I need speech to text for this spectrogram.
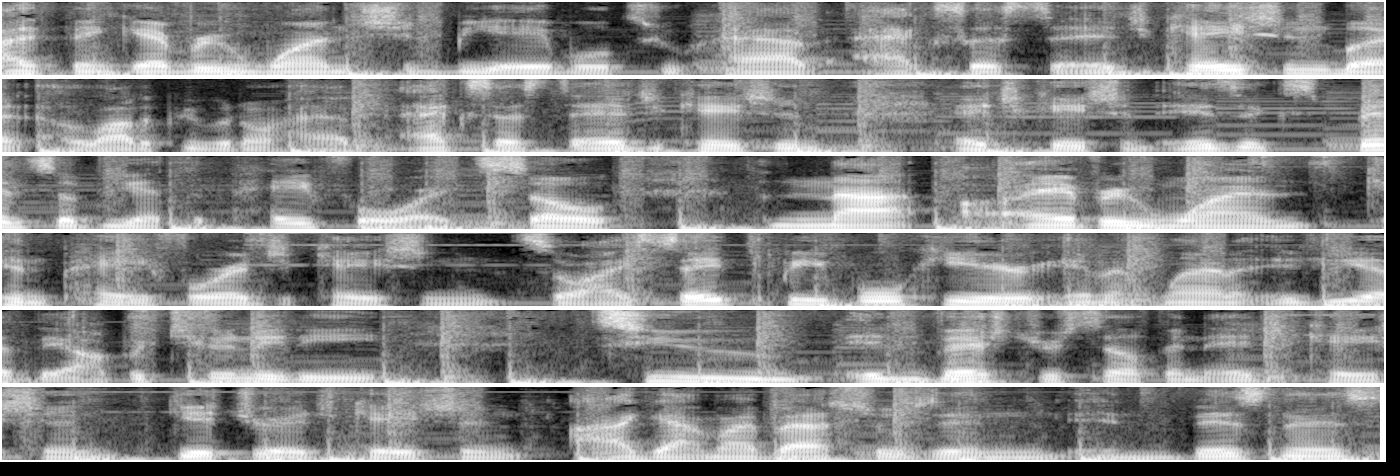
I think everyone should be able to have access to education, but a lot of people don't have access to education. Education is expensive, you have to pay for it. So, not everyone can pay for education. So, I say to people here in Atlanta if you have the opportunity to invest yourself in education, get your education. I got my bachelor's in, in business,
